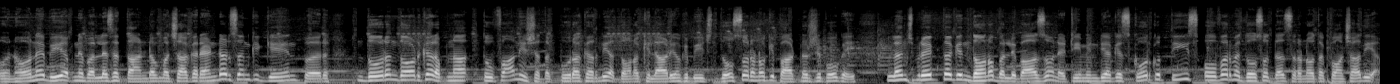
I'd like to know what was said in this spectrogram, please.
उन्होंने भी अपने बल्ले से तांडव मचाकर एंडरसन की गेंद पर दो रन दौड़कर अपना तूफानी शतक पूरा कर लिया। दोनों खिलाड़ियों के बीच 200 रनों की पार्टनरशिप हो गई। लंच ब्रेक तक इन दोनों बल्लेबाजों ने टीम इंडिया के स्कोर को 30 ओवर में 210 रनों तक पहुँचा दिया।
